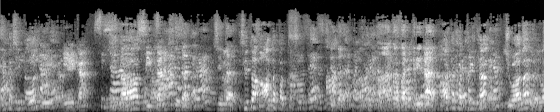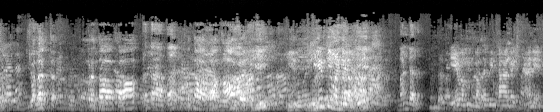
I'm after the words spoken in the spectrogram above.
एकसिता एक सीता सीता सित सित आतपत्र आतपत्रित आतपत्रित ज्वाल ज्वलत् प्रताप प्रताप प्रताप आवली कीर्तिमण्डलः मण्डल एवं पदविभागज्ञानेन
